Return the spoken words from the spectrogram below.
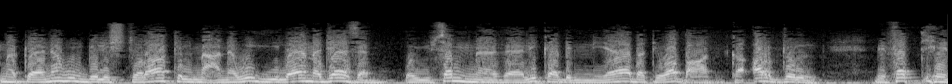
مكانه بالاشتراك المعنوي لا مجازا ويسمى ذلك بالنيابة وضعا كأرجل بفتح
